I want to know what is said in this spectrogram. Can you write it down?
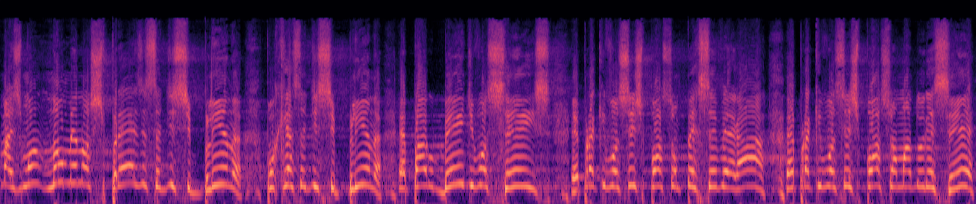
mas não menospreze essa disciplina, porque essa disciplina é para o bem de vocês, é para que vocês possam perseverar, é para que vocês possam amadurecer,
